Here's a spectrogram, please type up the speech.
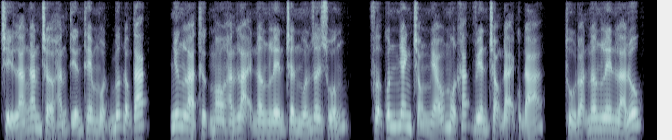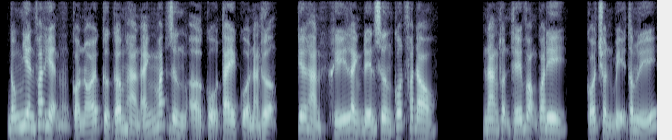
chỉ là ngăn trở hắn tiến thêm một bước động tác, nhưng là thực mau hắn lại nâng lên chân muốn rơi xuống. Phượng quân nhanh chóng méo một khắc viên trọng đại cục đá, thủ đoạn nâng lên là lúc, đống nhiên phát hiện có nói cực âm hàn ánh mắt dừng ở cổ tay của nàng thượng, kia hàn khí lạnh đến xương cốt phát đau. Nàng thuận thế vọng qua đi, có chuẩn bị tâm lý,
